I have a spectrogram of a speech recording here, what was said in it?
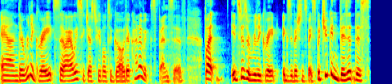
and they're really great. So I always suggest people to go. They're kind of expensive, but it's just a really great exhibition space. But you can visit this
